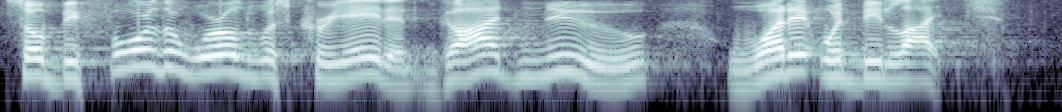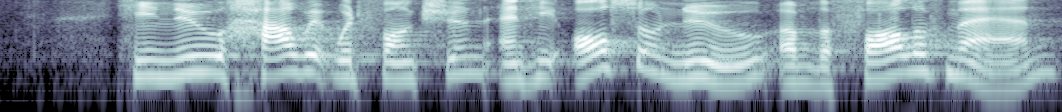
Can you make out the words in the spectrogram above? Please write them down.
So before the world was created, God knew what it would be like. He knew how it would function and he also knew of the fall of man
